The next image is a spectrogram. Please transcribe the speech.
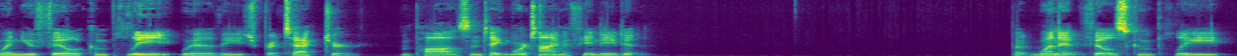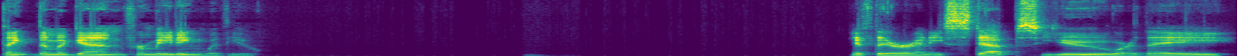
When you feel complete with each protector, pause and take more time if you need it. But when it feels complete, thank them again for meeting with you. If there are any steps you or they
